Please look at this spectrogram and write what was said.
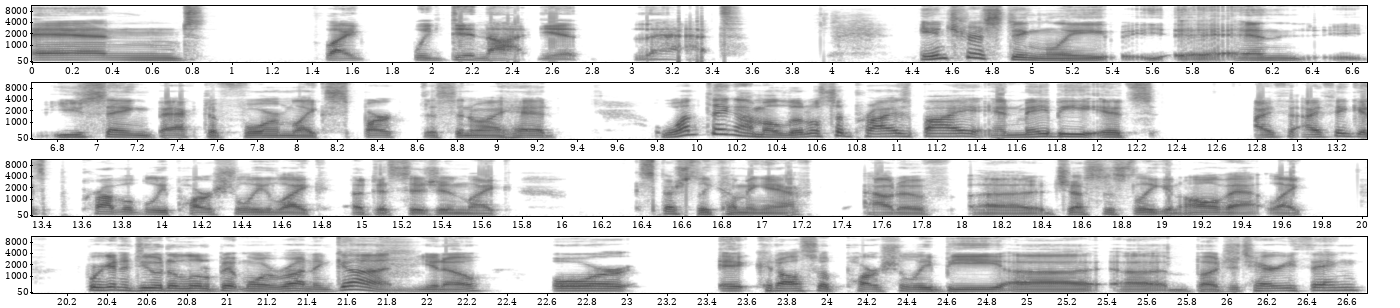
And like, we did not get that. interestingly and you saying back to form like sparked this in my head one thing i'm a little surprised by and maybe it's i, th- I think it's probably partially like a decision like especially coming af- out of uh, justice league and all that like we're going to do it a little bit more run and gun you know or it could also partially be a, a budgetary thing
